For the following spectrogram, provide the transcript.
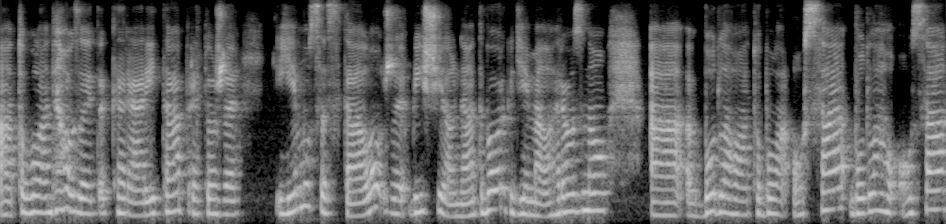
A to bola naozaj taká rarita, pretože jemu sa stalo, že vyšiel na dvor, kde mal hrozno a bodla ho, a to bola osa, bodla ho osa,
